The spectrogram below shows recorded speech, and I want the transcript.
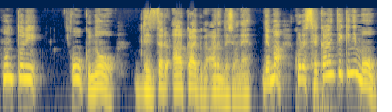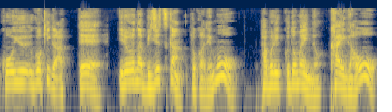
本当に多くのデジタルアーカイブがあるんですよね。で、まあ、これ世界的にもこういう動きがあって、いろいろな美術館とかでもパブリックドメインの絵画を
